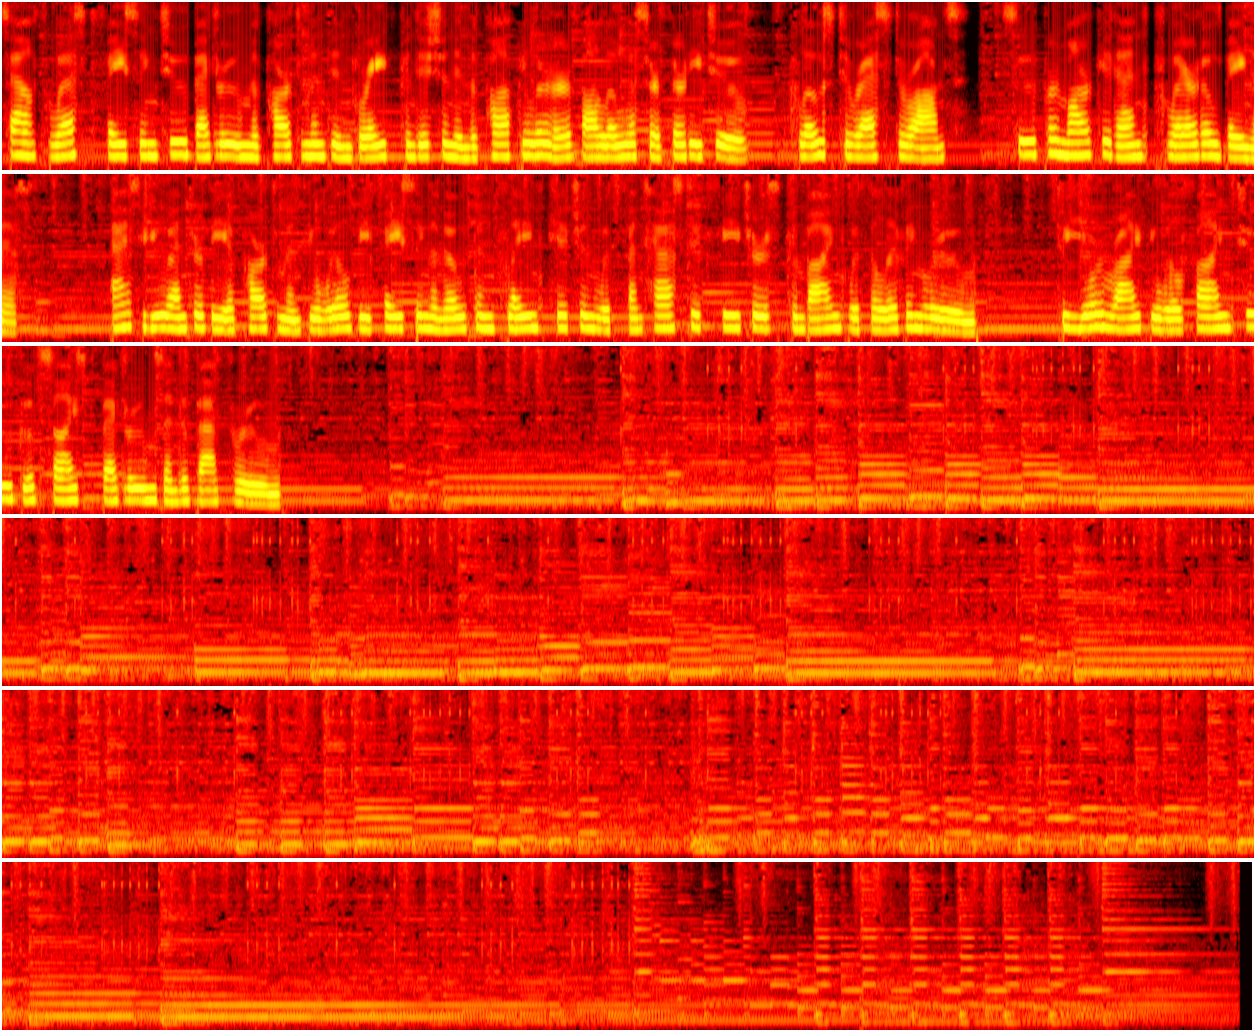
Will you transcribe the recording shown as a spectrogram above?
Southwest facing two bedroom apartment in great condition in the popular Herbal 32, close to restaurants, supermarket and Puerto Banus. As you enter the apartment you will be facing an open planed kitchen with fantastic features combined with the living room. To your right you will find two good sized bedrooms and a bathroom.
